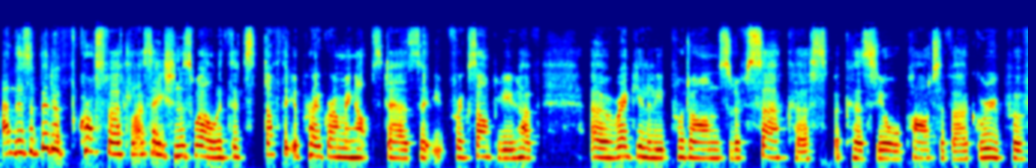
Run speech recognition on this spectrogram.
And there's a bit of cross fertilization as well with the stuff that you're programming upstairs. So, for example, you have uh, regularly put on sort of circus because you're part of a group of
